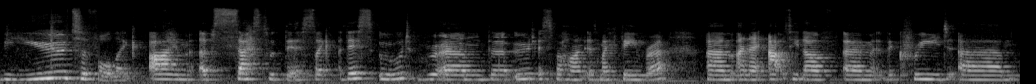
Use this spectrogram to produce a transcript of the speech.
beautiful. Like i'm obsessed with this. Like this oud um the oud isfahan is my favorite um and i absolutely love um the creed um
